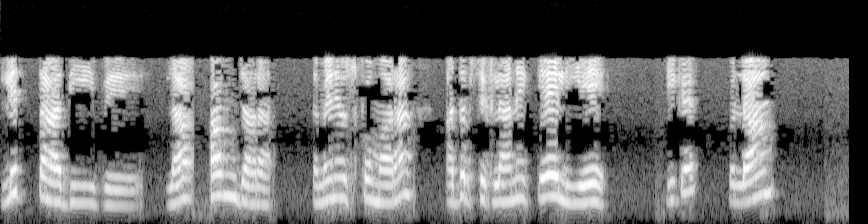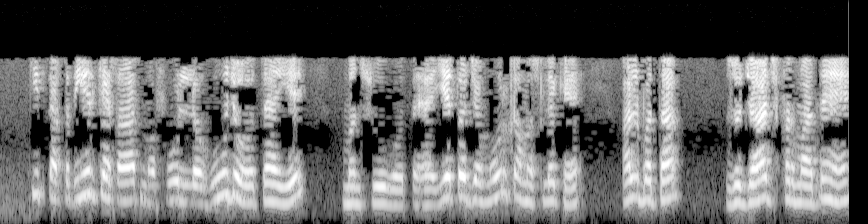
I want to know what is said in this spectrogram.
لادیب لام جا رہا۔ تو میں نے اس کو مارا ادب سکھلانے کے لیے۔ ٹھیک ہے؟ تو لام کی تقدیر کے ساتھ مفول لہو جو ہوتا ہے، یہ منسوب ہوتا ہے۔ یہ تو جمہور کا مسلک ہے۔ البتہ زجاج فرماتے ہیں،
